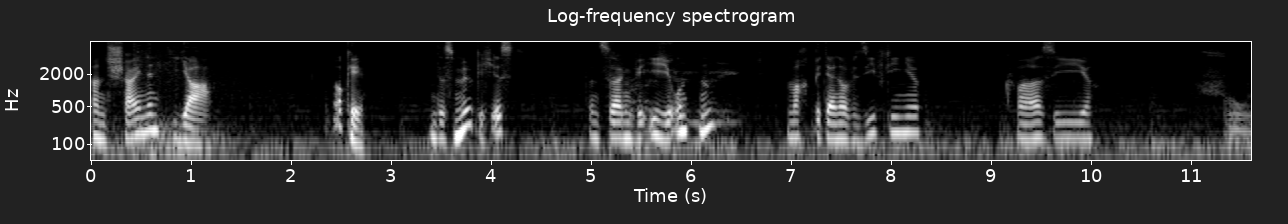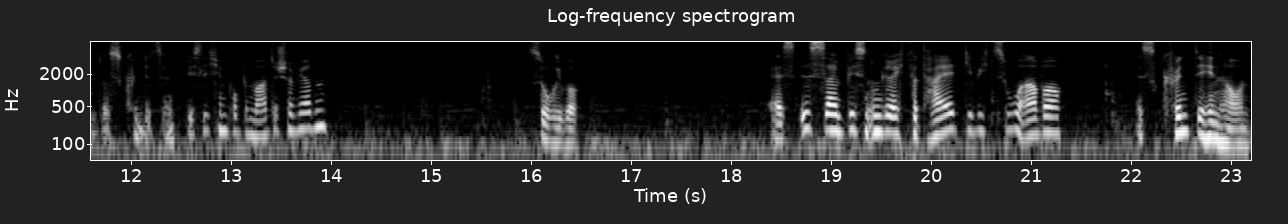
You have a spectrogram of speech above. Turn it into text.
Anscheinend ja. Okay. Wenn das möglich ist, dann sagen wir ihr hier unten, macht bitte eine Offensivlinie quasi... Puh, das könnte jetzt ein bisschen problematischer werden. So rüber. Es ist ein bisschen ungerecht verteilt, gebe ich zu, aber es könnte hinhauen.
